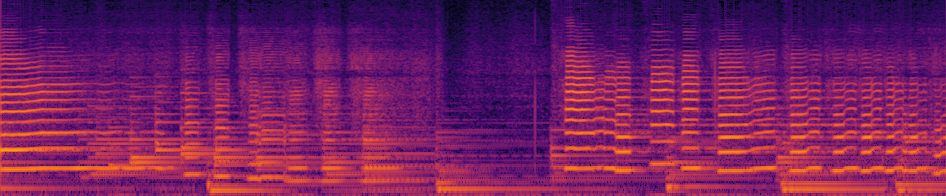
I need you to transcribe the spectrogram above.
you.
